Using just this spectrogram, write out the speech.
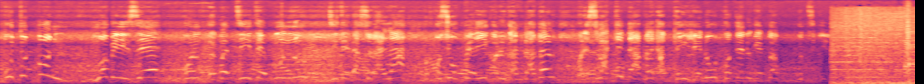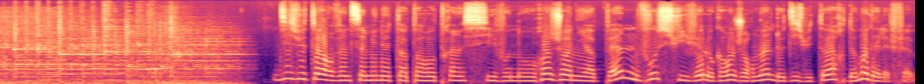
pou tout moun mobilize pou nou kwen dite pou nou, dite nasyonal la, pou kon se ou peyi kon nou kap tabel, ne se pa kit apel kap dije nou, kote nou gen to pou tiki. 18h25 minutes à Port-au-Prince. Si vous nous rejoignez à peine, vous suivez le grand journal de 18h de Modèle FM.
